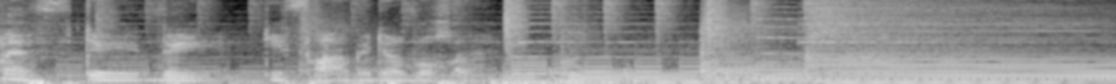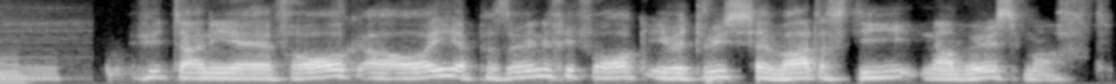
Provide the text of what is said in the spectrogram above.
FDW, die Frage der Woche. Heute habe ich eine Frage an euch, eine persönliche Frage. Ich will wissen, was das die nervös macht.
